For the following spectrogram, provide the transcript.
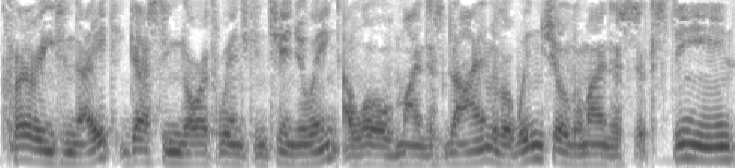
Clearing tonight, gusting north winds continuing, a low of minus 9 with a wind chill to minus 16.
